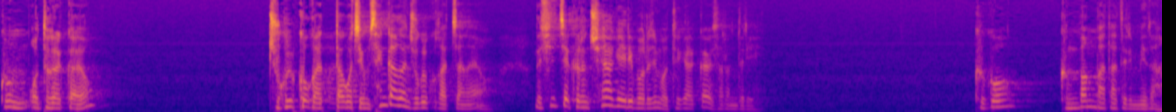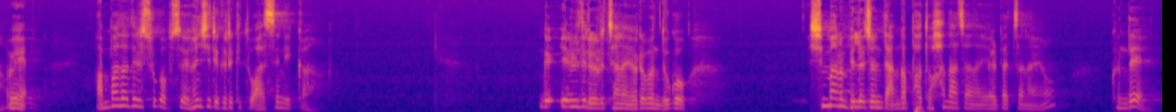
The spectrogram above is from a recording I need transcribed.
그럼 어떡할까요? 죽을 것 같다고 지금 생각은 죽을 것 같잖아요. 근데 실제 그런 최악의 일이 벌어지면 어떻게 할까요 사람들이 그거 금방 받아들입니다. 왜? 안 받아들일 수가 없어요. 현실이 그렇게 또 왔으니까. 그러니까 예를 들어 그렇잖아요. 여러분 누구 10만원 빌려줬는데 안 갚아도 하나잖아요. 열받잖아요. 근데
